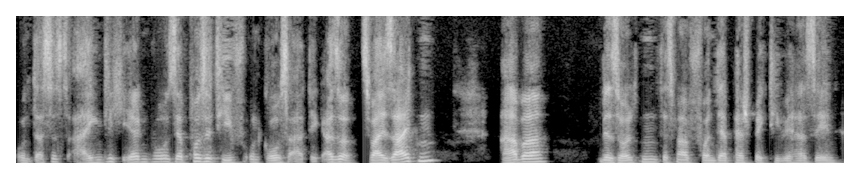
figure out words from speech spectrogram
Und das ist eigentlich irgendwo sehr positiv und großartig. Also zwei Seiten, aber wir sollten das mal von der Perspektive her sehen.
